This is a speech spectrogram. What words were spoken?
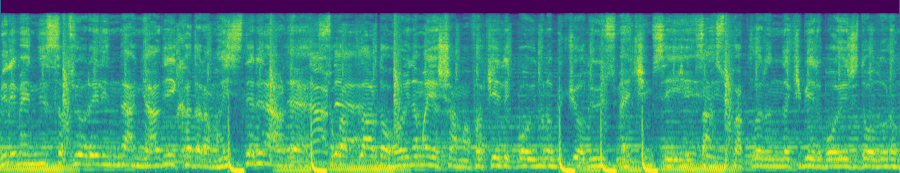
Biri mendil satıyor elinden geldiği kadar ama hisleri nerede? Sokaklarda oynama yaşama fakirlik boynunu büküyordu üzme kimseyi. Ben sokaklarındaki bir boyacı da olurum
